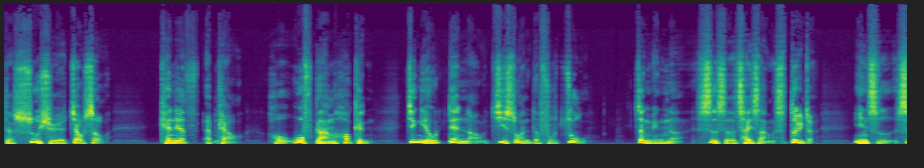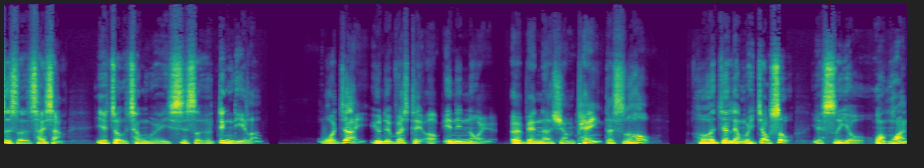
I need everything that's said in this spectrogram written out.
的数学教授。Kenneth Appel 和 Wolfgang Haken 经由电脑计算的辅助，证明了四色猜想是对的，因此四色猜想也就成为四色定理了。我在 University of Illinois Urbana-Champaign 的时候，和这两位教授也时有往还，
